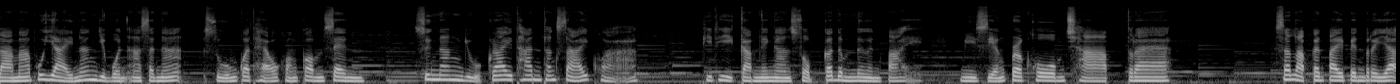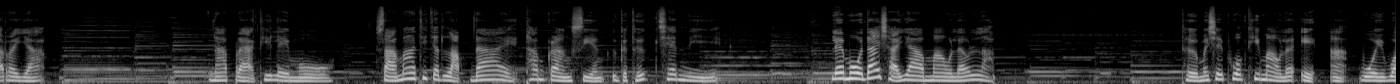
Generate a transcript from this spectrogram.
ลามาผู้ใหญ่นั่งอยู่บนอาสนะสูงกว่าแถวของกอมเซน ซึ่งนั่งอยู่ใกล้ท่านทั้งซ้ายขวา พิธีกรรมในงานศพก็ดำเนินไป มีเสียงประโคม ฉาบ แตร สลับกันไปเป็นระยะระยะ น่าแปลกที่เลโม สามารถที่จะหลับได้ท่ามกลางเสียงอึกทึกเช่นนี้ เลโมได้ฉายาเมาแล้วหลับ เธอไม่ใช่พวกที่เมาและเอะอะโวยว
